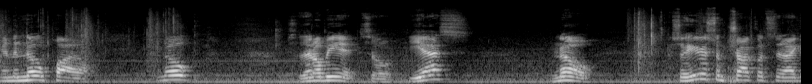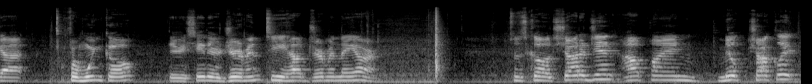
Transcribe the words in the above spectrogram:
and the no pile. Nope. So that'll be it. So yes, no. So here's some chocolates that I got from Winco. They say they're German. See how German they are. So it's called Schogetten Alpine Milk Chocolate.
